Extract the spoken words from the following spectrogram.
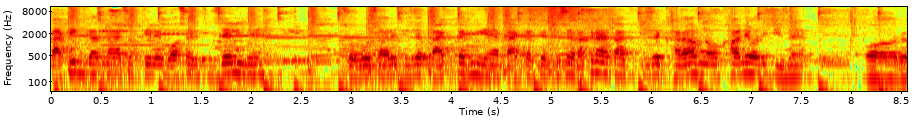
पैकिंग करना है सबके लिए, बहुत सारी चीज़ें ली हैं। तो वो सारी चीज़ें पैक करनी है पैक करके अच्छे से रखना है ताकि चीज़ें ख़राब ना हो, खाने वाली चीज़ें। और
